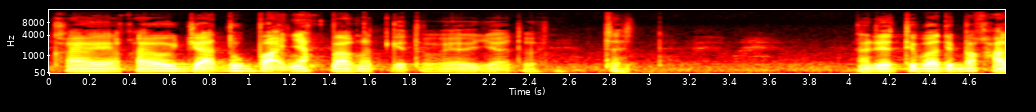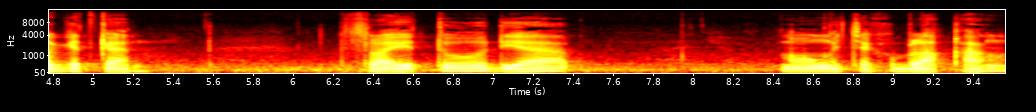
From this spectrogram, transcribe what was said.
Kayak kayu jatuh banyak banget gitu kayu jatuh. Nah dia tiba-tiba kaget kan. Setelah itu dia mau ngecek ke belakang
